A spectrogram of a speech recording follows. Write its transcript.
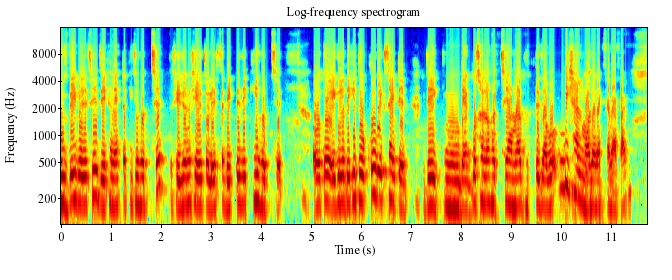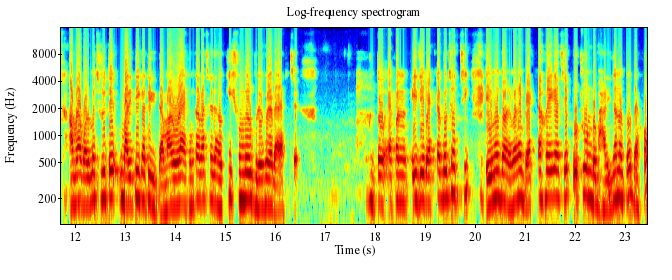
বুঝতেই পেরেছে যে এখানে একটা কিছু হচ্ছে। তো সেই জন্য সেও চলে এসেছে দেখতে যে কি হচ্ছে। ও তো এগুলো দেখে তো খুব এক্সাইটেড যে ব্যাগ গোছানো হচ্ছে, আমরা ঘুরতে যাব। বিশাল মজার একটা ব্যাপার। আমরা গরমের ছুটিতে বাড়িতেই কাটিয়ে দিতাম। আর ওরা এখনকার বাচ্চারা দেখো কি সুন্দর ঘুরে ঘুরে বেড়াচ্ছে। তো এখন এই যে ব্যাগটা গোছাচ্ছি, এর মধ্যে অনেক মানে ব্যাগটা হয়ে গেছে প্রচণ্ড ভারী, জানো তো? দেখো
